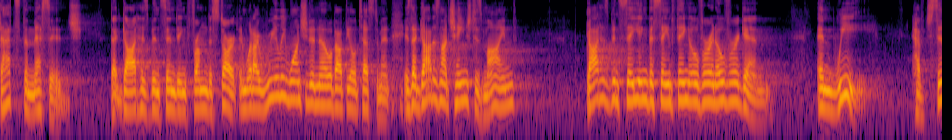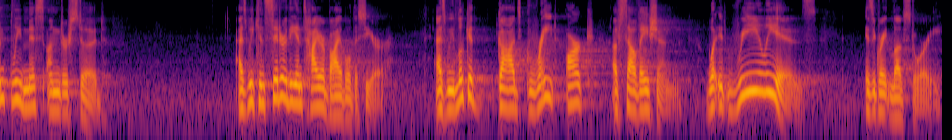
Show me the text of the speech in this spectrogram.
That's the message that God has been sending from the start. And what I really want you to know about the Old Testament is that God has not changed his mind. God has been saying the same thing over and over again. And we have simply misunderstood. As we consider the entire Bible this year, as we look at God's great arc of salvation, what it really is, is a great love story.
